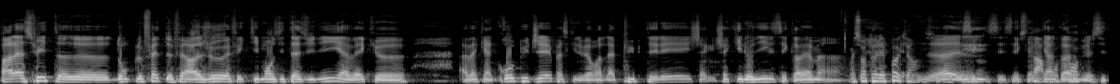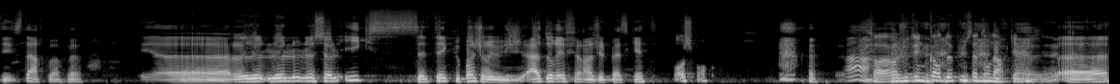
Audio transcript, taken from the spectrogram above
par la suite, euh, donc le fait de faire un jeu effectivement aux États-Unis avec euh, avec un gros budget parce qu'il devait y avoir de la pub télé. Sha- Shaquille O'Neal, c'est quand même un, Surtout à l'époque. Hein. C'est- quelqu'un quand même, c'était une star quoi. Enfin, et euh, le, le- le seul X, c'était que moi j'aurais j'ai adoré faire un jeu de basket, franchement. Ah, Ça aurait rajouté une corde de plus à ton arc. hein. Euh,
